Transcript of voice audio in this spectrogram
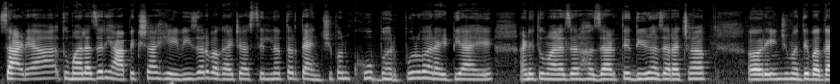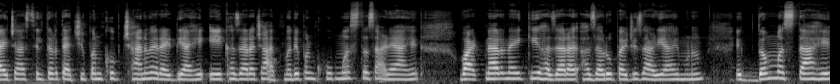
साड्या तुम्हाला जर ह्यापेक्षा हेवी जर बघायच्या असतील ना तर त्यांची पण खूप भरपूर व्हरायटी आहे. आणि तुम्हाला जर हजार ते दीड हजाराच्या रेंजमध्ये बघायच्या असतील तर त्याची पण खूप छान व्हरायटी आहे. एक हजाराच्या आतमध्ये पण खूप मस्त साड्या आहेत. वाटणार नाही की हजार हजार रुपयाची साडी आहे म्हणून. एकदम मस्त आहे.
